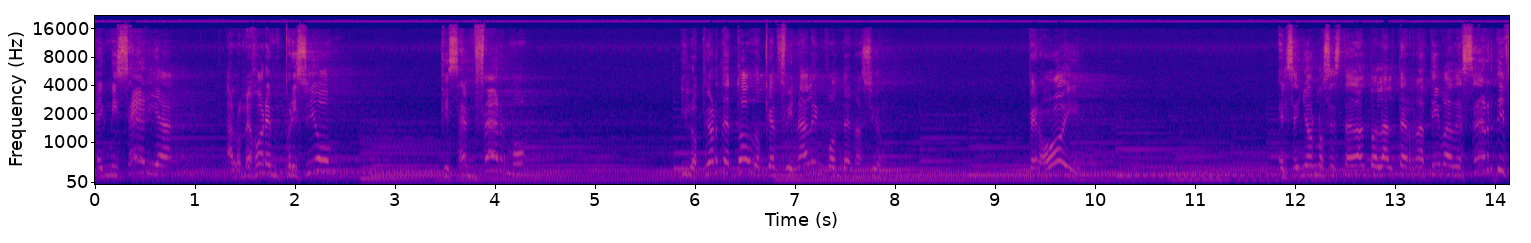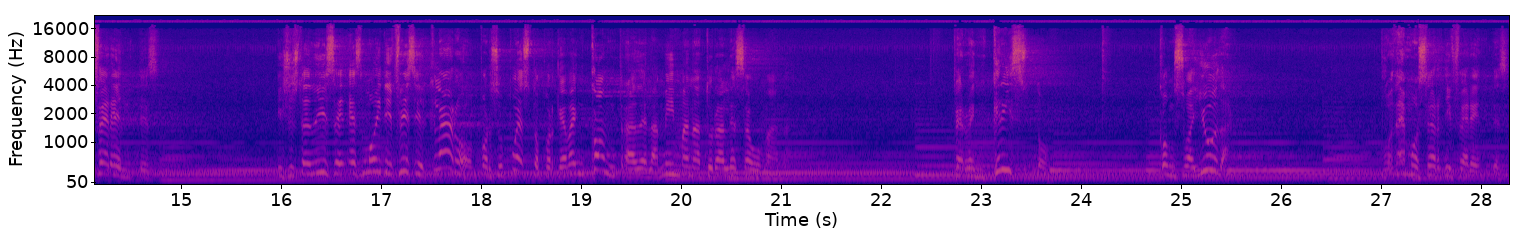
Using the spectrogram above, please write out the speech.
en miseria, a lo mejor en prisión, quizá enfermo, y lo peor de todo, que al final en condenación. Pero hoy el Señor nos está dando la alternativa de ser diferentes. Y si usted dice, es muy difícil, claro, por supuesto, porque va en contra de la misma naturaleza humana. Pero en Cristo, con su ayuda, podemos ser diferentes.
